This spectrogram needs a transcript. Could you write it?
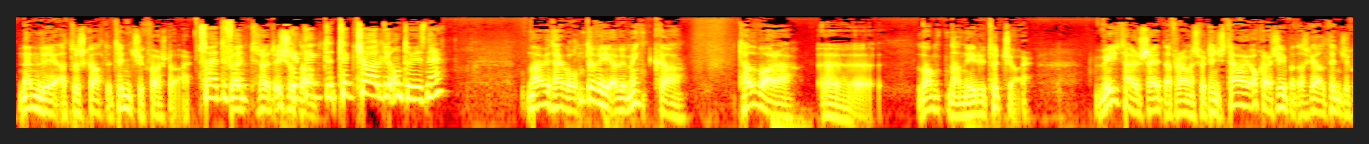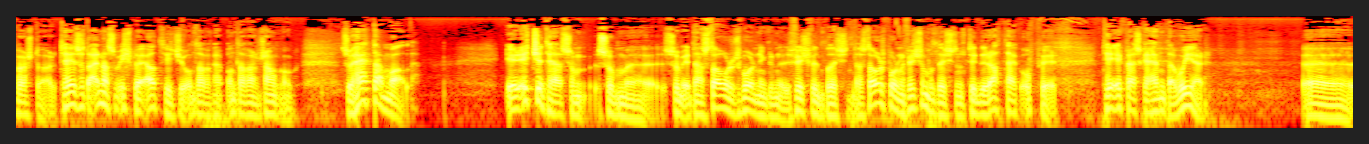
nämligen att du ska alltid tänka första år. Så att du får tänkte tänkte jag aldrig undervisning Nei, vi tar under vi, vi minka tølvara uh, langtna nere i tutsjar. Vi tar seg det fremme, for det var jo akkurat kjipa, det skal tinge hverst år. Det er så det ene som ikke ble avtidsi under en samgång. Så hetta mal er ikke det som, som, som er den store spårningen i fiskvindpolitikken. Den store spårningen i fiskvindpolitikken som stiller rett opp her, det er hva skal hende vi er. Uh,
